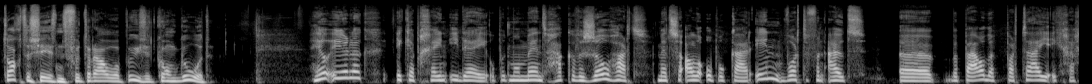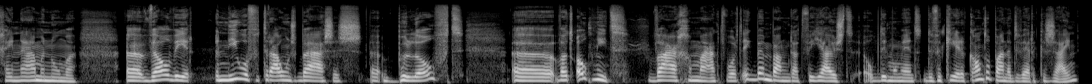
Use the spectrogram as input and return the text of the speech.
toch te zeggen vertrouwen op u? Het komt goed. Heel eerlijk, ik heb geen idee. Op het moment hakken we zo hard met z'n allen op elkaar in. Wordt er vanuit uh, bepaalde partijen, ik ga geen namen noemen, uh, wel weer een nieuwe vertrouwensbasis uh, beloofd. wat ook niet waargemaakt wordt. Ik ben bang dat we juist op dit moment de verkeerde kant op aan het werken zijn.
